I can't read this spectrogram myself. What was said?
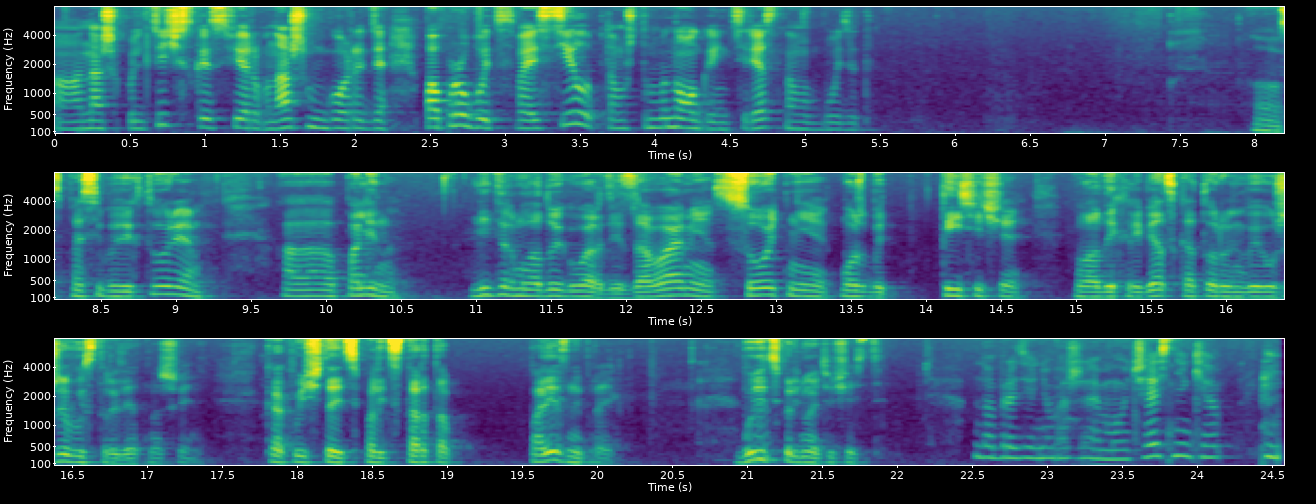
а, наша политическая сфера в нашем городе, попробовать свои силы, потому что много интересного будет. А, спасибо, Виктория. Полина, лидер молодой гвардии, за вами сотни, может быть, тысячи молодых ребят, с которыми вы уже выстроили отношения. Как вы считаете, политстартап полезный проект. Будете принимать участие? Добрый день, уважаемые участники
